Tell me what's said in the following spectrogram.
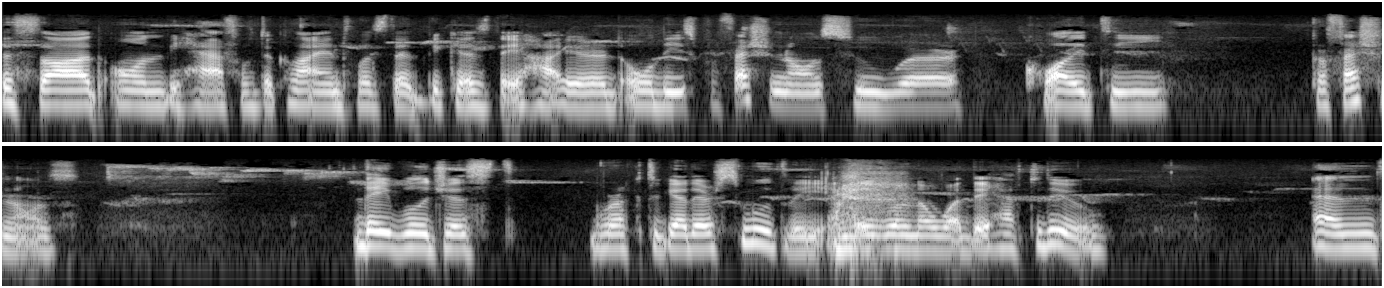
the thought on behalf of the client was that because they hired all these professionals who were quality professionals they will just work together smoothly and they will know what they have to do and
